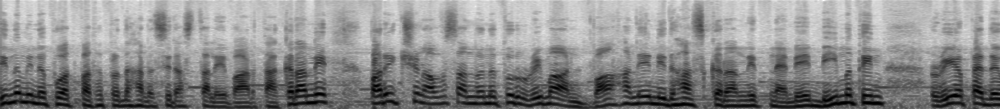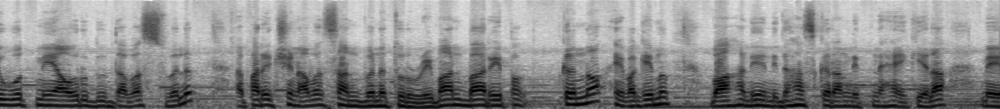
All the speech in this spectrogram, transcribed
දිනමින පුවත්පත ප්‍රධාන සිරස්තලේ වාර්තා කරන්නේ. පරීක්ෂණ අවසන් වනතුරු රිමාන්ඩ් වාහනේ නිදහස් කරන්නෙත් නැබේ බීමතින් රිය පැදවුවොත් මේ අවුරුදු දවස්වල පරීක්ෂණ අවසන් වනතුරු රිමාන්ඩ් භාරය කරනවා ඒ වගේම වාහනය නිදහස් කරන්නෙත් නැහැ කියලා මේ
